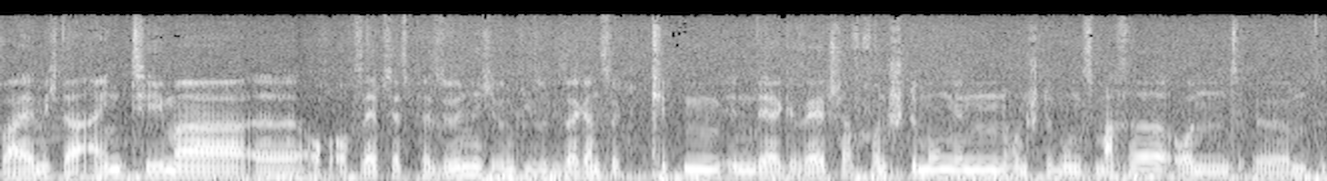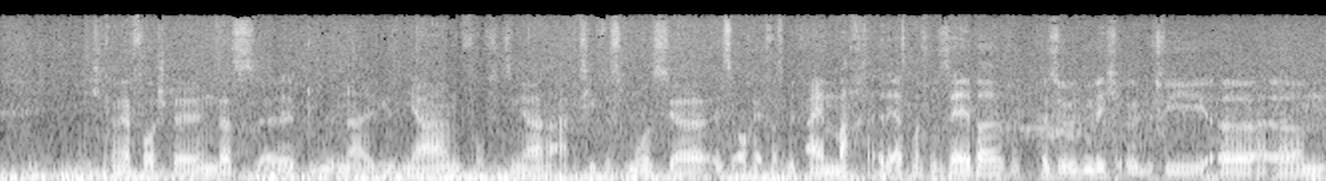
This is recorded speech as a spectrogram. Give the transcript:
weil mich da ein Thema äh, auch, auch selbst jetzt persönlich irgendwie so dieser ganze Kippen in der Gesellschaft von Stimmungen und Stimmungsmache und ähm, ich kann mir vorstellen, dass äh, du in all diesen Jahren, 15 Jahre Aktivismus, ja ist auch etwas mit einem macht. Also erstmal so selber, so persönlich irgendwie äh, ähm,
